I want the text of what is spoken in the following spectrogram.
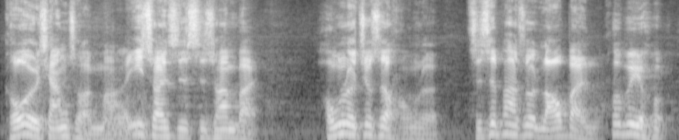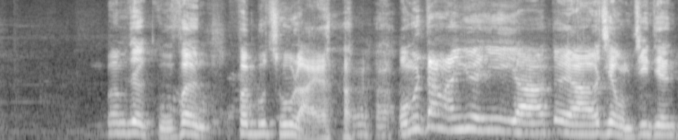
口耳相传嘛，一传十，十传百，红了就是红了，只是怕说老板会不会有。我们这股份分不出来啊，我们当然愿意啊，对啊，而且我们今天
